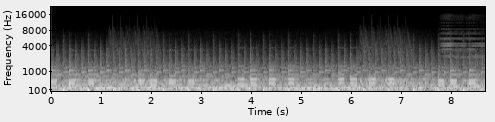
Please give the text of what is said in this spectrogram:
Thank you.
